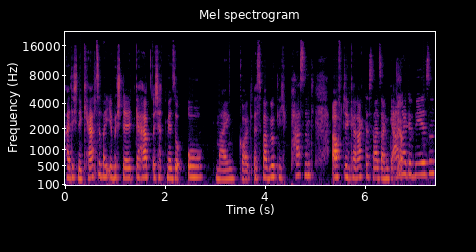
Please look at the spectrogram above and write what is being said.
hatte ich eine Kerze bei ihr bestellt gehabt. Ich dachte mir so, oh mein Gott, es war wirklich passend auf den Charakter. Es war Sangana ja. gewesen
